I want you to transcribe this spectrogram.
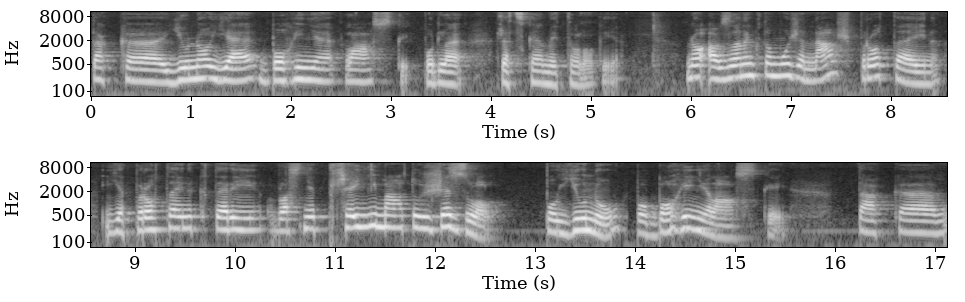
tak eh, Juno je bohyně lásky podle řecké mytologie. No a vzhledem k tomu, že náš protein je protein, který vlastně přejímá to žezlo po Junu, po bohyni lásky, tak eh,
